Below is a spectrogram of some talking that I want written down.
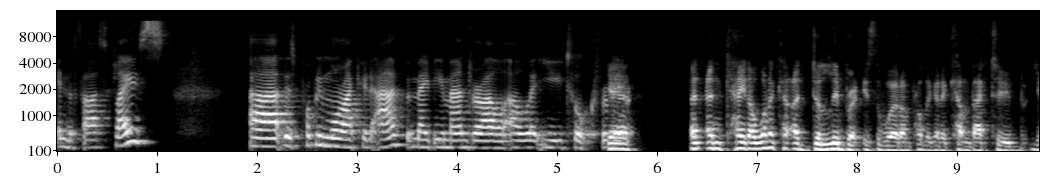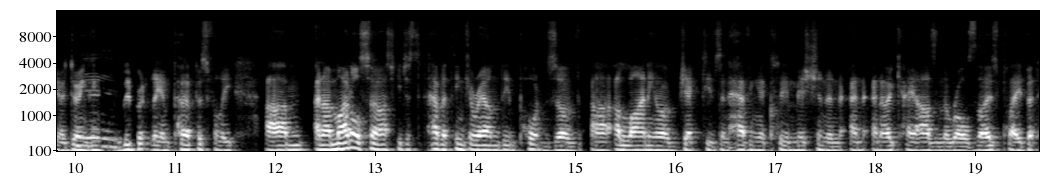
in the first place. Uh, there's probably more I could add, but maybe Amanda, I'll I'll let you talk for a yeah. bit. And, and Kate, I want to, uh, deliberate is the word I'm probably going to come back to, you know, doing mm. things deliberately and purposefully. Um, and I might also ask you just to have a think around the importance of uh, aligning on objectives and having a clear mission and, and, and OKRs and the roles those play. But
